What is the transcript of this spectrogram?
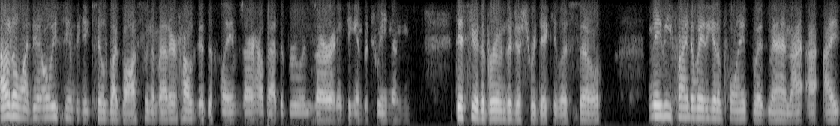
I don't know why they always seem to get killed by Boston, no matter how good the Flames are, how bad the Bruins are, or anything in between. And this year the Bruins are just ridiculous. So maybe find a way to get a point. But man, I, I, I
